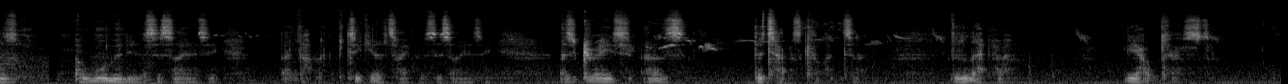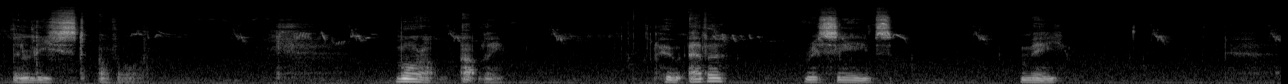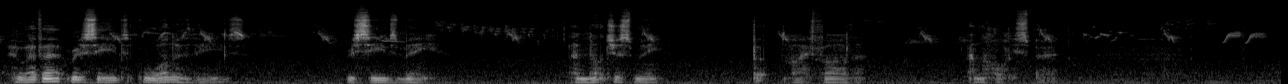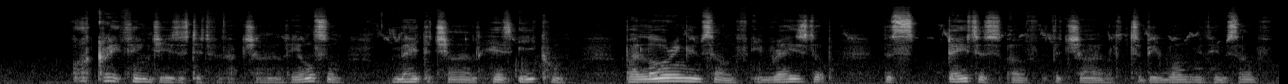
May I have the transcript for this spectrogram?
as a woman in society, that particular type of society, as great as the tax collector, the leper, the outcast, the least of all. More aptly, whoever receives me, whoever receives one of these, receives me. And not just me, but my Father and the Holy Spirit. What a great thing Jesus did for that child. He also made the child his equal. By lowering himself, he raised up the status of the child to be one with himself,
